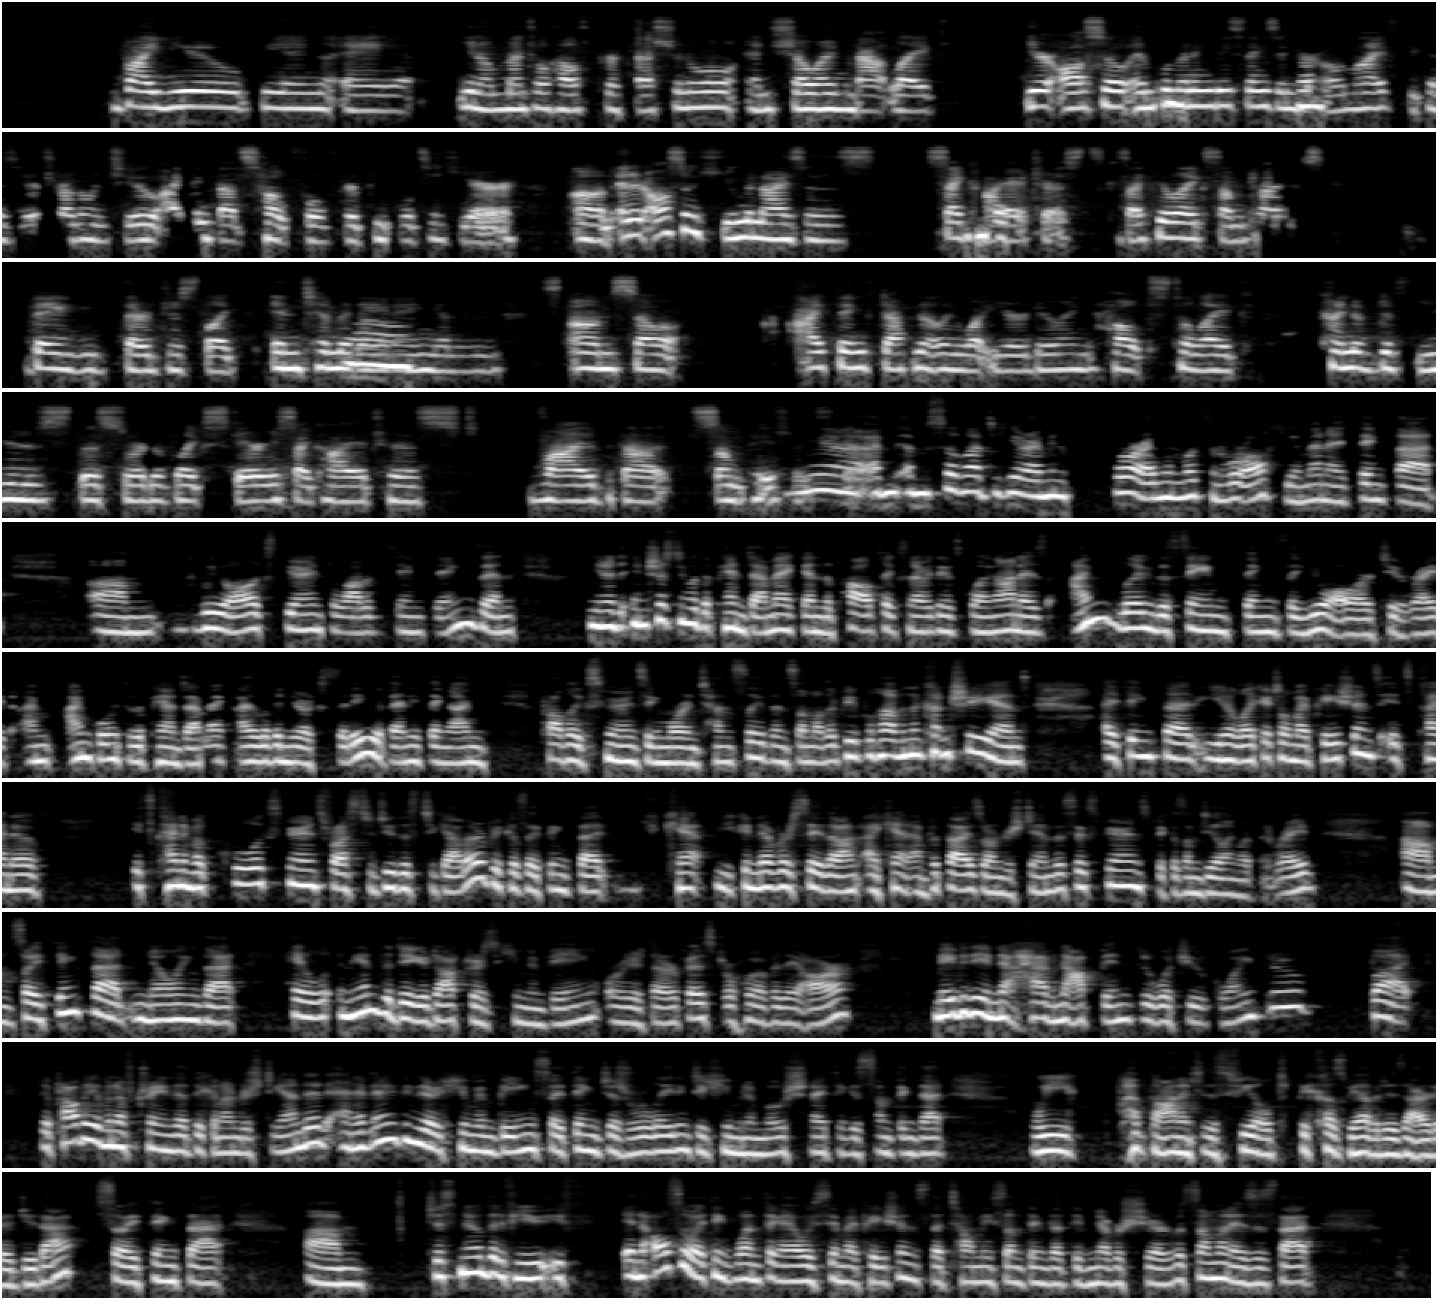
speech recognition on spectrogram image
by you being a you know mental health professional and showing that like you're also implementing these things in your own life because you're struggling too i think that's helpful for people to hear um, and it also humanizes psychiatrists because i feel like sometimes they they're just like intimidating wow. and um so I think definitely what you're doing helps to like kind of diffuse this sort of like scary psychiatrist vibe that some patients yeah get. I'm, I'm so glad to hear i mean sure i mean listen we're all human i think that um, we all experience a lot of the same things and you know, the interesting with the pandemic and the politics and everything that's going on is I'm living the same things that you all are too, right? I'm I'm going through the pandemic. I live in New York City. If anything, I'm probably experiencing more intensely than some other people have in the country. And I think that, you know, like I told my patients, it's kind of it's kind of a cool experience for us to do this together because I think that you can't you can never say that I'm, I can not empathize or understand this experience because I'm dealing with it, right? Um, so I think that knowing that hey, in the end of the day, your doctor is a human being or your therapist or whoever they are. Maybe they have not been through what you're going through, but they probably have enough training that they can understand it. And if anything, they're a human being. So I think just relating to human emotion, I think is something that we have gone into this field because we have a desire to do that. So I think that um, just know that if you, if, and also I think one thing I always say my patients that tell me something that they've never shared with someone is, is that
